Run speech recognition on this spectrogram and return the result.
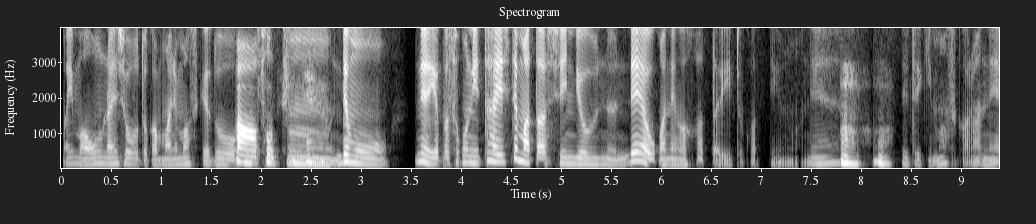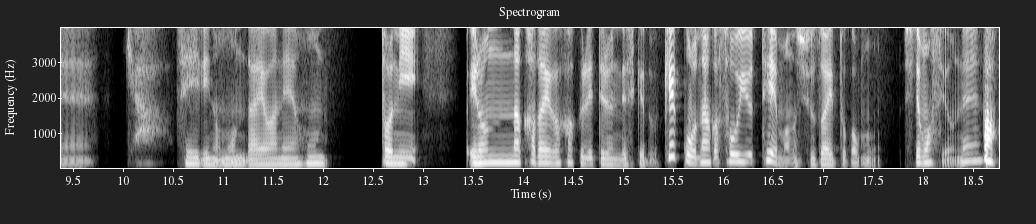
まあ、今オンライン処方とかもありますけど。ああそうですね、うん、でもねやっぱそこに対してまた診療云々でお金がかかったりとかっていうのはね、うんうん。出てきますからね。いやー生理の問題はね本当にいろんな課題が隠れてるんですけど結構なんかそういうテーマの取材とかもしてますよね。あ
